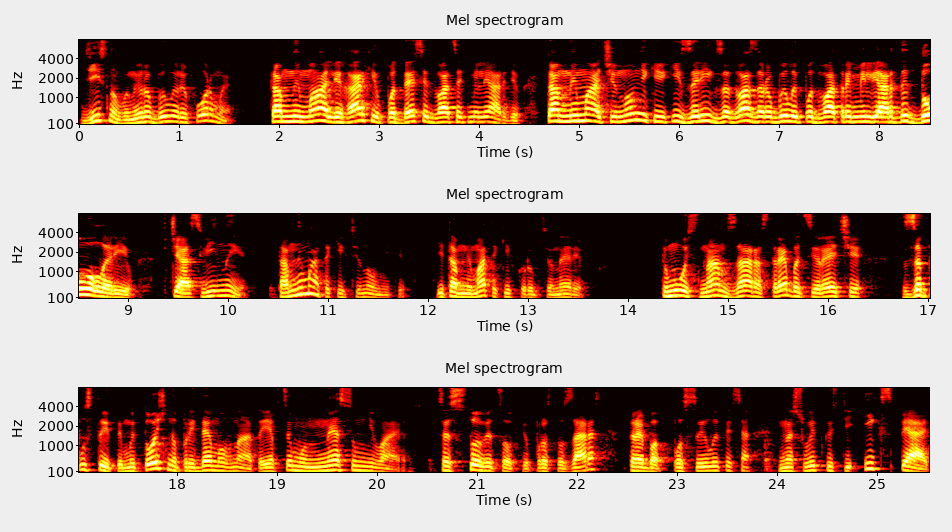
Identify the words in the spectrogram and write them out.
Дійсно, вони робили реформи. Там нема олігархів по 10-20 мільярдів. Там нема чиновників, які за рік, за два заробили по 2-3 мільярди доларів в час війни. Там нема таких чиновників. І там нема таких корупціонерів. Тому ось нам зараз треба ці речі запустити. Ми точно прийдемо в НАТО. Я в цьому не сумніваюсь. Це 100%. Просто зараз треба посилитися на швидкості X5,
